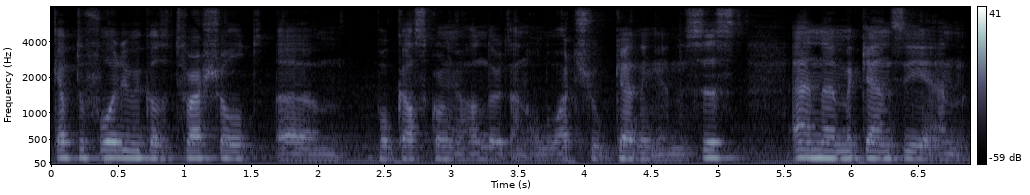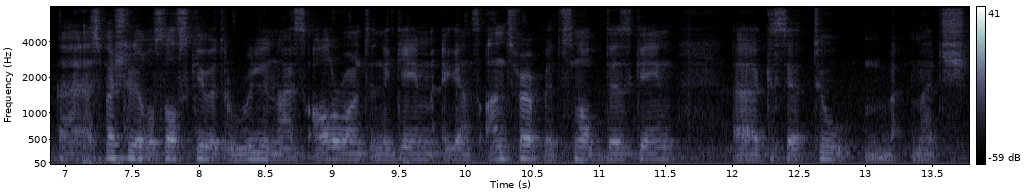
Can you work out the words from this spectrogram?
Cap 240, we got a threshold. Um, scoring 100 and Onuachu getting an assist and uh, Mackenzie and uh, especially Hrosovsky with a really nice all-around in the game against Antwerp. It's not this game because uh, they had two match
